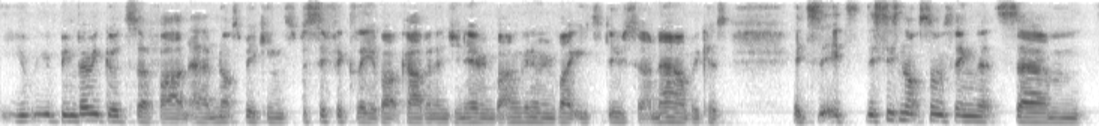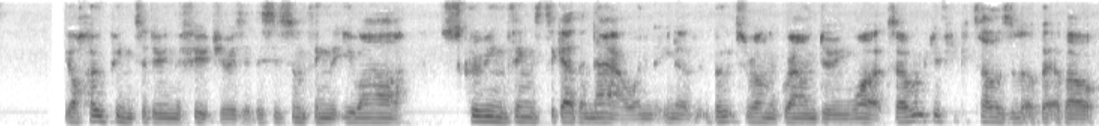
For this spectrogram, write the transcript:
you, have been very good so far. and I'm not speaking specifically about carbon engineering, but I'm going to invite you to do so now because it's it's this is not something that's um, you're hoping to do in the future, is it? This is something that you are screwing things together now, and you know boots are on the ground doing work. So I wondered if you could tell us a little bit about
